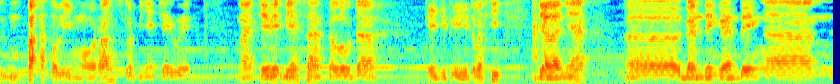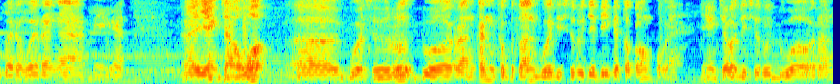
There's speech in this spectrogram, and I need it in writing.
empat atau lima orang selebihnya cewek. Nah cewek biasa kalau udah kayak gitu kayak gitu pasti jalannya eh, gandeng-gandengan bareng-barengan ya kan? Eh, yang cowok eh, gue suruh dua orang. Kan kebetulan gue disuruh jadi ketua kelompoknya yang cowok disuruh dua orang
